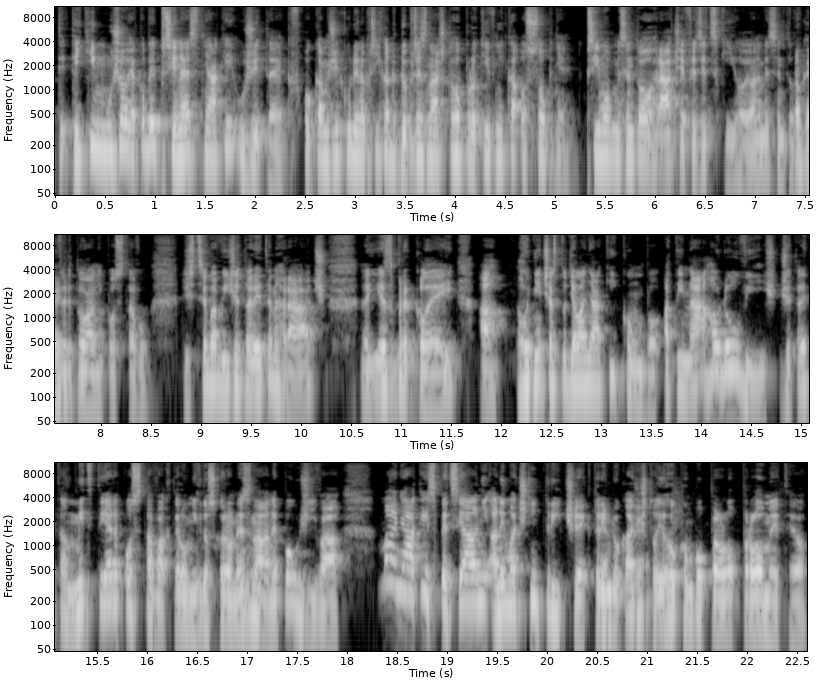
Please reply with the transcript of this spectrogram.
Ty, ty ti můžou jakoby přinést nějaký užitek v okamžiku, kdy například dobře znáš toho protivníka osobně. Přímo myslím toho hráče fyzického, jo, nemyslím tu okay. virtuální postavu. Když třeba víš, že tady ten hráč je zbrklej a hodně často dělá nějaký kombo a ty náhodou víš, že tady ta mid-tier postava, kterou nikdo skoro nezná, nepoužívá, má nějaký speciální animační triček, kterým dokážeš to jeho kombo prolomit, jo?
